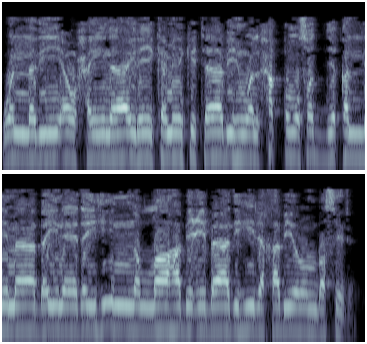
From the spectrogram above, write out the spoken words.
والذي أوحينا إليك من كتابه والحق مصدقا لما بين يديه إن الله بعباده لخبير بصير.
